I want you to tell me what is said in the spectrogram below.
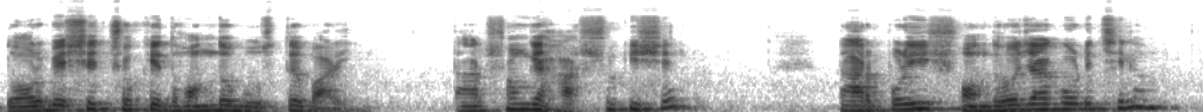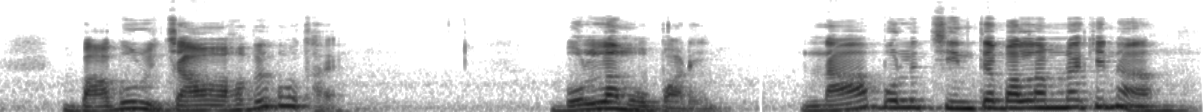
দরবেশের চোখে ধন্দ বুঝতে পারি। তার সঙ্গে হাস্য কিসের? তারপরেই সন্দেহ যা করেছিলাম, বাবুর যাওয়া হবে কোথায়? বললাম ও পারে। না বলে চিনতে পারলাম না কি না?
